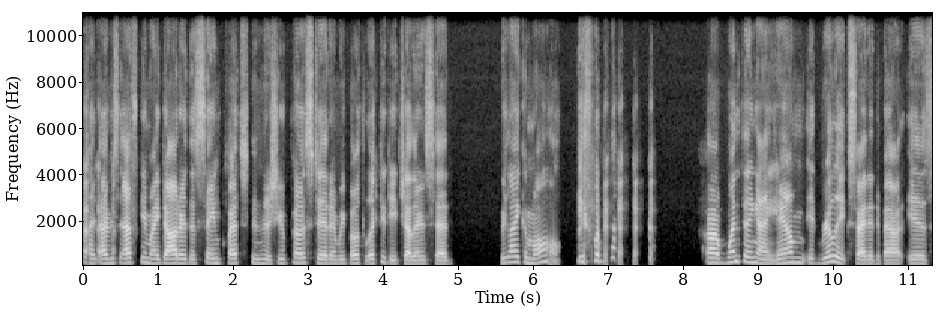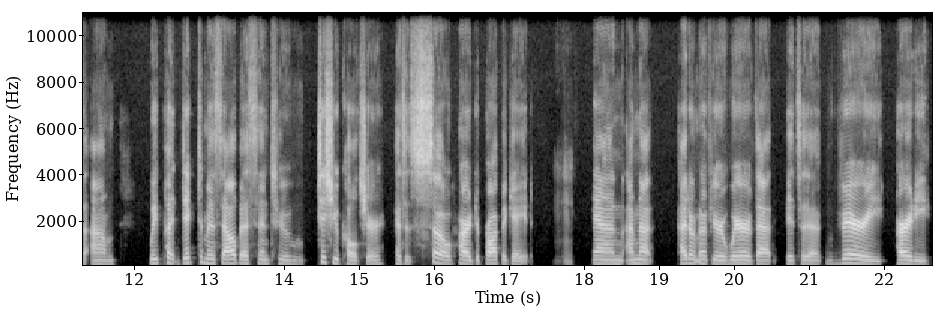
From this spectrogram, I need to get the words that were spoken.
I, I, was asking my daughter the same question as you posted, and we both looked at each other and said, "We like them all." uh, one thing I am really excited about is um, we put Dictamnus albus into tissue culture because it's so hard to propagate. And I'm not, I don't know if you're aware of that. It's a very hardy,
